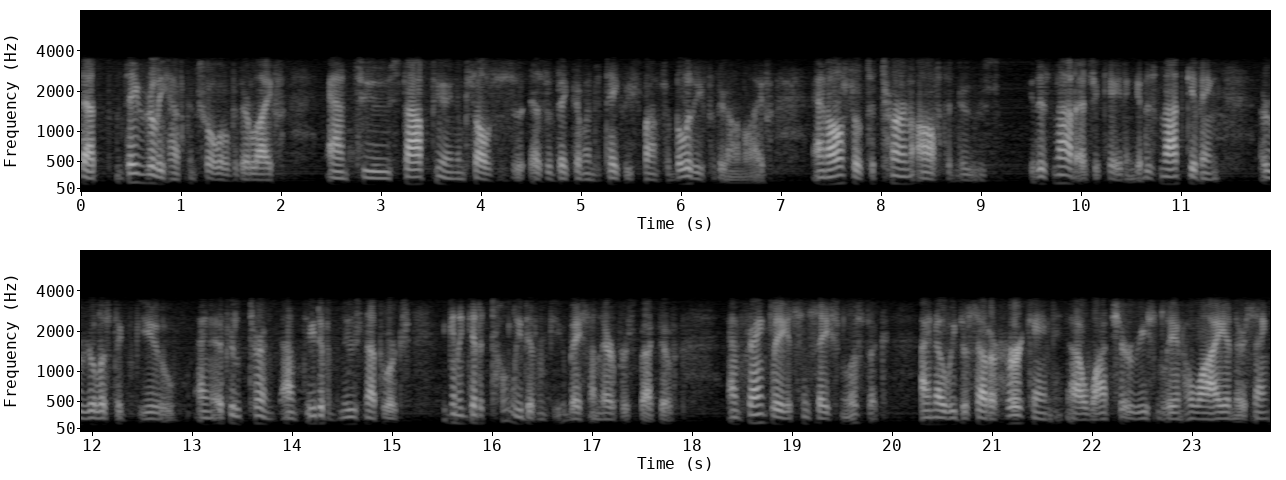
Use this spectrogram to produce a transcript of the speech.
that they really have control over their life and to stop viewing themselves as a, as a victim and to take responsibility for their own life, and also to turn off the news. It is not educating. It is not giving a realistic view. And if you turn on three different news networks, you're going to get a totally different view based on their perspective. And frankly, it's sensationalistic. I know we just had a hurricane uh, watch here recently in Hawaii, and they're saying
